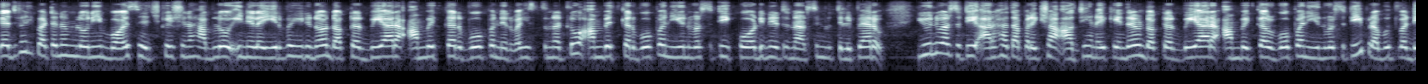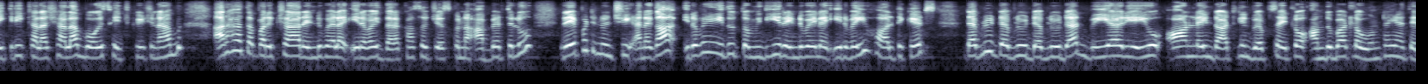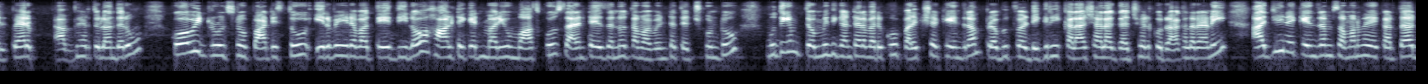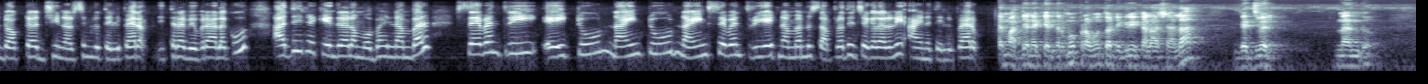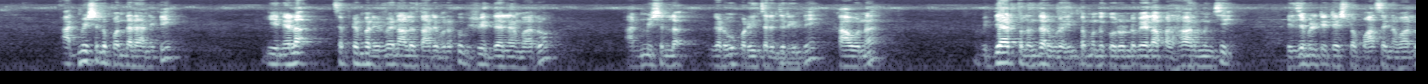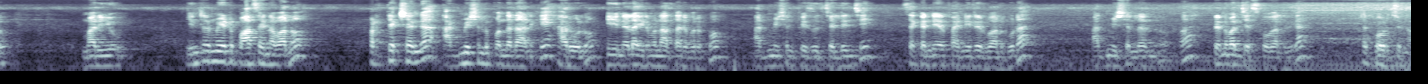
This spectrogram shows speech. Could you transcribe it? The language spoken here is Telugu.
గజ్వేల్ పట్టణంలోని బాయ్స్ ఎడ్యుకేషన్ హబ్లో ఈ నెల ఇరవై ఏడున డాక్టర్ బిఆర్ అంబేద్కర్ ఓపెన్ నిర్వహిస్తున్నట్లు Ambedkar open university coordinator Narasimhulu తెలిపారు. యూనివర్సిటీ అర్హత పరీక్ష అధ్యయన కేంద్రం doctor B R Ambedkar open university ప్రభుత్వ డిగ్రీ కళాశాల బాయ్స్ ఎడ్యుకేషన్ హబ్. అర్హత పరీక్ష రెండు వేల ఇరవై దరఖాస్తు చేసుకున్న అభ్యర్థులు రేపటి నుంచి అనగా ఇరవై ఐదు తొమ్మిది రెండు వేల ఇరవై hall tickets W W W dot BRAOU online dot in వెబ్సైట్లో అందుబాటులో ఉంటాయని తెలిపారు. అభ్యర్థులందరూ కోవిడ్ రూల్స్ను పాటిస్తూ ఇరవై ఏడవ తేదీలో హాల్ టికెట్ మరియు మాస్క్ శానిటైజర్ను తమ వెంట తెచ్చుకుంటూ ఉదయం తొమ్మిది గంటల వరకు పరీక్ష కేంద్రం ప్రభుత్వ డిగ్రీ కళాశాల గజ్వెల్కు రాగలరని అధ్యయన కేంద్రం సమన్వయకర్త డాక్టర్ జి నరసింహులు తెలిపారు. ఇతర వివరాలకు అధ్యయన కేంద్రాల mobile number seven three eight two nine two nine seven three eight నంబర్ను సంప్రదించగలరని ఆయన తెలిపారు. అధ్యయన కేంద్రము ప్రభుత్వ డిగ్రీ కళాశాల గజ్వెల్ నందు అడ్మిషన్లు పొందడానికి ఈ నెల సెప్టెంబర్ ఇరవై నాలుగు తారీఖు వరకు విశ్వవిద్యాలయం వారు అడ్మిషన్ల గడువు పొడిగించడం జరిగింది. కావున విద్యార్థులందరూ కూడా ఇంతకుముందుకు రెండు వేల పదహారు నుంచి ఎలిజిబిలిటీ టెస్ట్లో పాస్ అయిన వాళ్ళు మరియు ఇంటర్మీడియట్ పాస్ అయిన వాళ్ళు ప్రత్యక్షంగా అడ్మిషన్లు పొందడానికి అర్హులు. ఈ నెల ఇరవై నాలుగు తారీఖు వరకు అడ్మిషన్ ఫీజులు చెల్లించి సెకండ్ ఇయర్ ఫైనల్ ఇయర్ వాళ్ళు కూడా అడ్మిషన్లను రెన్యువల్ చేసుకోగలరుగా కోరుచున్నాం.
